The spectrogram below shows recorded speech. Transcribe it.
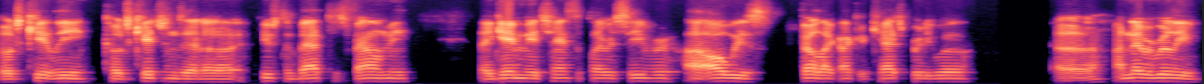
Coach Kittley, Coach Kitchens at uh, Houston Baptist found me they gave me a chance to play receiver. I always felt like I could catch pretty well. Uh, I never really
